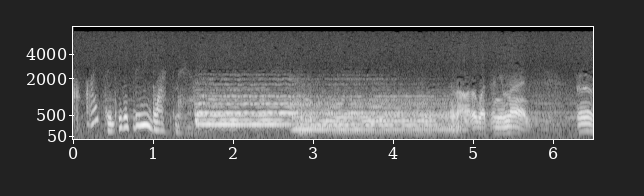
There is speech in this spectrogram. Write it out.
I- I'd think he was being blackmailed. Oliver, what's on your mind? Uh,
